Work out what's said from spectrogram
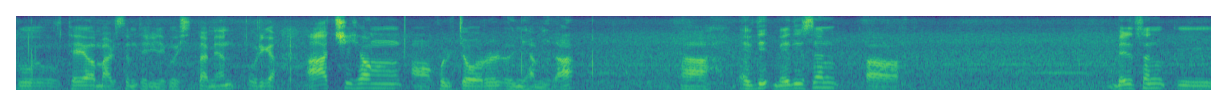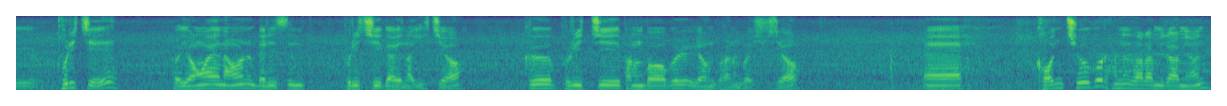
구태여 말씀드리고 싶다면 우리가 아치형 어, 골조를 의미합니다. 아, 에디, 메디슨, 어, 메디슨 그 브릿지, 그 영화에 나오는 메디슨 브릿지가 있죠. 그 브릿지 방법을 연구하는 것이죠. 에, 건축을 하는 사람이라면,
